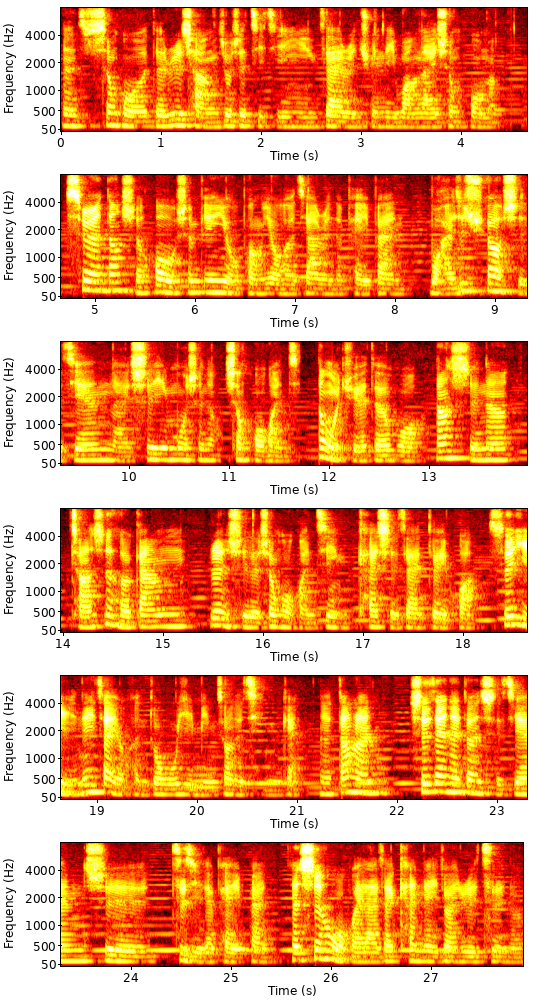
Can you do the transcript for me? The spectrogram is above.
那生活的日常就是汲汲营营在人群里往来生活嘛。虽然当时候身边有朋友和家人的陪伴，我还是需要时间来适应陌生的生活环境。但我觉得我当时呢，尝试和刚认识的生活环境开始在对话，所以内在有很多无以名状的情感。那当然是在那段时间是自己的陪伴。但事后我回来再看那段日子呢，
